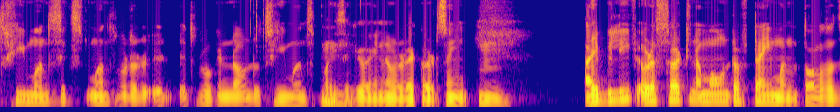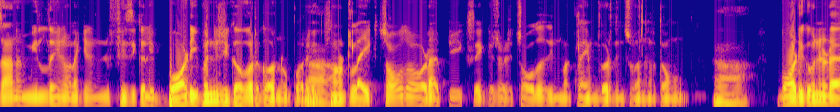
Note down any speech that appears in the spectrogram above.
थ्री मन्थ सिक्स मन्थ्सबाट it's broken down to three months भइसक्यो होइन रेकर्ड चाहिँ। आई बिलिभ एउटा सर्टेन अमाउन्ट अफ टाइमभन्दा तल त जान मिल्दैन होला किनभने फिजिकली बडी पनि रिकभर गर्नु पऱ्यो इट्स नट लाइक चौधवटा पिक्स एकैचोटि चौध दिनमा क्लाइम गरिदिन्छु भनेर त बडीको पनि एउटा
